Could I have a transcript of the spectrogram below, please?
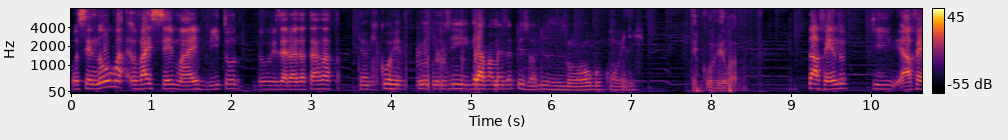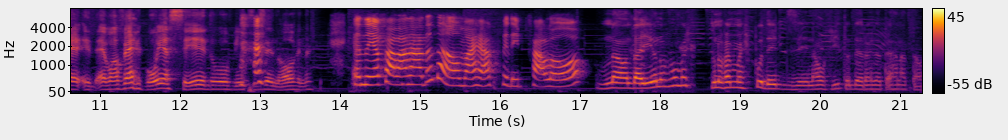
você não vai ser mais Vitor dos Heróis da Terra Natal. Tenho que correr e gravar mais episódios logo com eles. Tem que correr lá. né? Tá vendo que a ver- é uma vergonha ser do ouvinte 19, né? Eu não ia falar nada, não, mas já que o Felipe falou, Não, daí eu não vou mais. Tu não vai mais poder dizer, não, Vitor do Heróis da Terra Natal.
